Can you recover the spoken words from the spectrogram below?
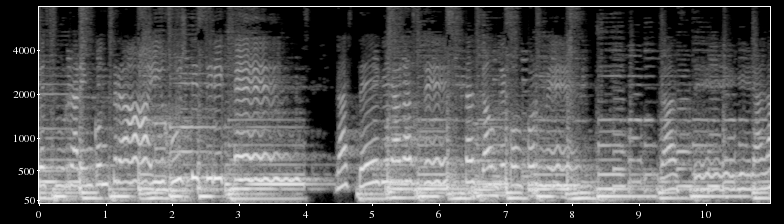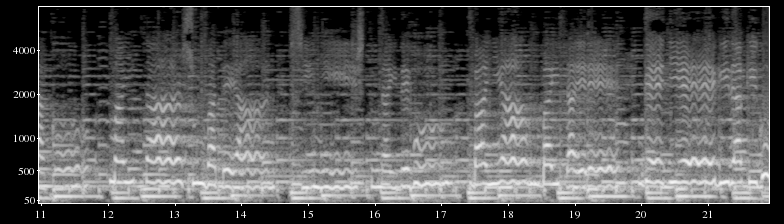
Gezurraren kontra, injustizirik ez Gazte, gera gazte, eta ez gaude konforme. Gazte, gera lako, maitasun batean Sinistu nahi dugu, baina baita ere Gehiegi dakigu.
